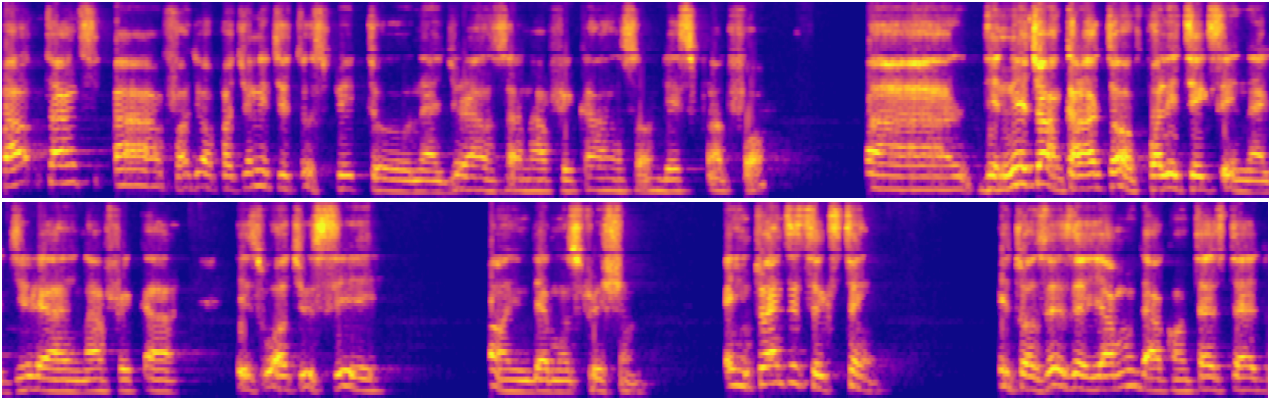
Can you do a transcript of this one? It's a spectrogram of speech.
Well, thanks uh, for the opportunity to speak to Nigerians and Africans on this platform. Uh, the nature and character of politics in Nigeria and Africa is what you see in demonstration. In 2016, it was Ize-Iyamu that contested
